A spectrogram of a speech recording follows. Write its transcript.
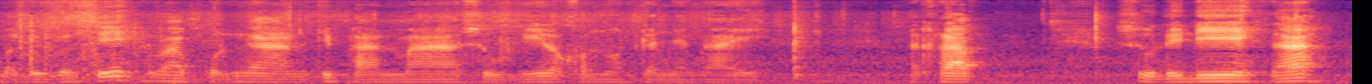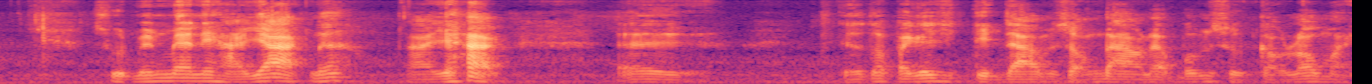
มาดูกันสิว่าผลงานที่ผ่านมาสูตรนี้เราคำนวณกันยังไงนะครับ สูตรดีๆนะ สูตรแม่นๆนี่หายากเนอะหายากเออเดี๋ยวต่อไปก็จะติดดาวเป็นสองดาวแล้วเพราะมันสูตรเก่าเล่าใหม่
